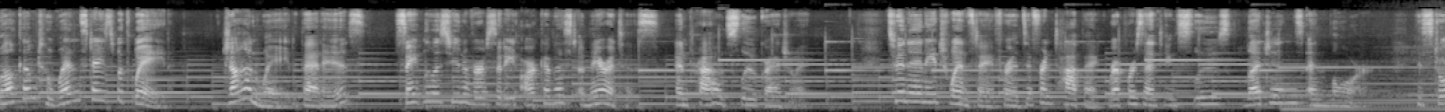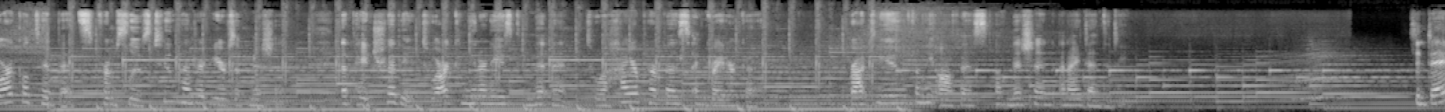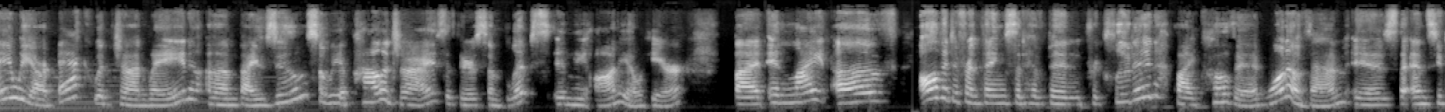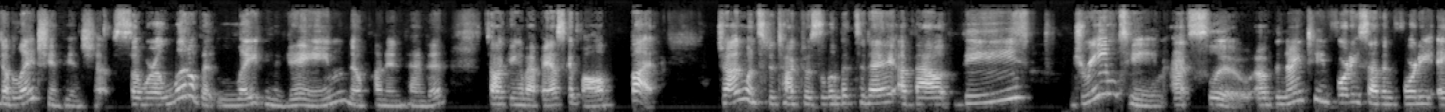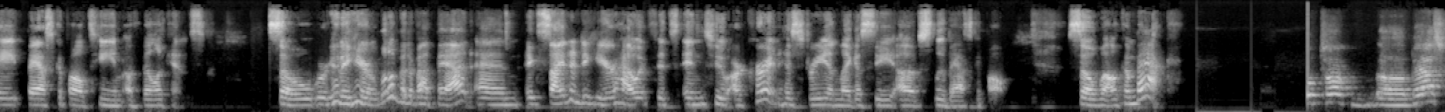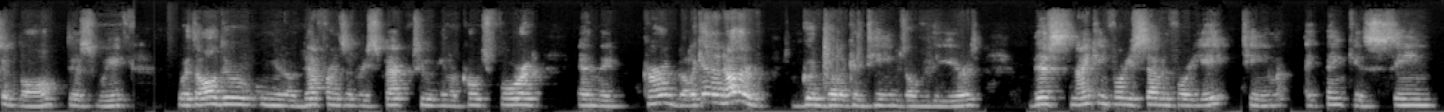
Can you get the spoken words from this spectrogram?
Welcome to Wednesdays with Wade. John Wade, that is, St. Louis University Archivist Emeritus and proud SLU graduate. Tune in each Wednesday for a different topic representing SLU's legends and lore, historical tidbits from SLU's 200 years of mission that pay tribute to our community's commitment to a higher purpose and greater good. Brought to you from the Office of Mission and Identity. Today we are back with John Wade um, by Zoom, so we apologize if there's some blips in the audio here. But in light of all the different things that have been precluded by COVID, one of them is the NCAA championships. So we're a little bit late in the game, no pun intended, talking about basketball. But John wants to talk to us a little bit today about the dream team at SLU of the 1947-48 basketball team of Billikens. So we're going to hear a little bit about that and excited to hear how it fits into our current history and legacy of SLU basketball. So welcome back. We'll talk uh, basketball this week with all due you know deference and respect to you know Coach Ford and the current Billiken and other good Billiken teams over the years this 1947-48 team, I think, is seen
